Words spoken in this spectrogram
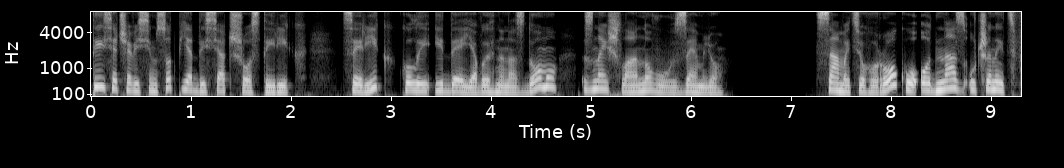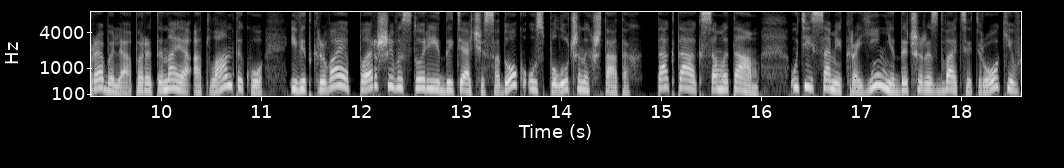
1856 рік. Це рік, коли ідея, вигнана з дому, знайшла нову землю. Саме цього року одна з учениць Фребеля перетинає Атлантику і відкриває перший в історії дитячий садок у Сполучених Штатах. Так-так, саме там, у тій самій країні, де через 20 років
